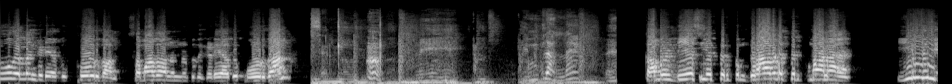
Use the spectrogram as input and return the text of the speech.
தூதெல்லாம் கிடையாது போர் தான் சமாதானம் என்பது கிடையாது போர் தான் தமிழ் தேசியத்திற்கும் திராவிடத்திற்குமான இறுதி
